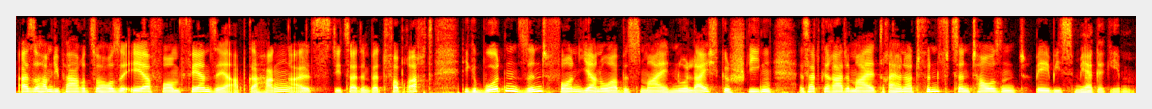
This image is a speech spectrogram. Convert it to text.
Also haben die Paare zu Hause eher vorm Fernseher abgehangen, als die Zeit im Bett verbracht. Die Geburten sind von Januar bis Mai nur leicht gestiegen. Es hat gerade mal 315.000 Babys mehr gegeben.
